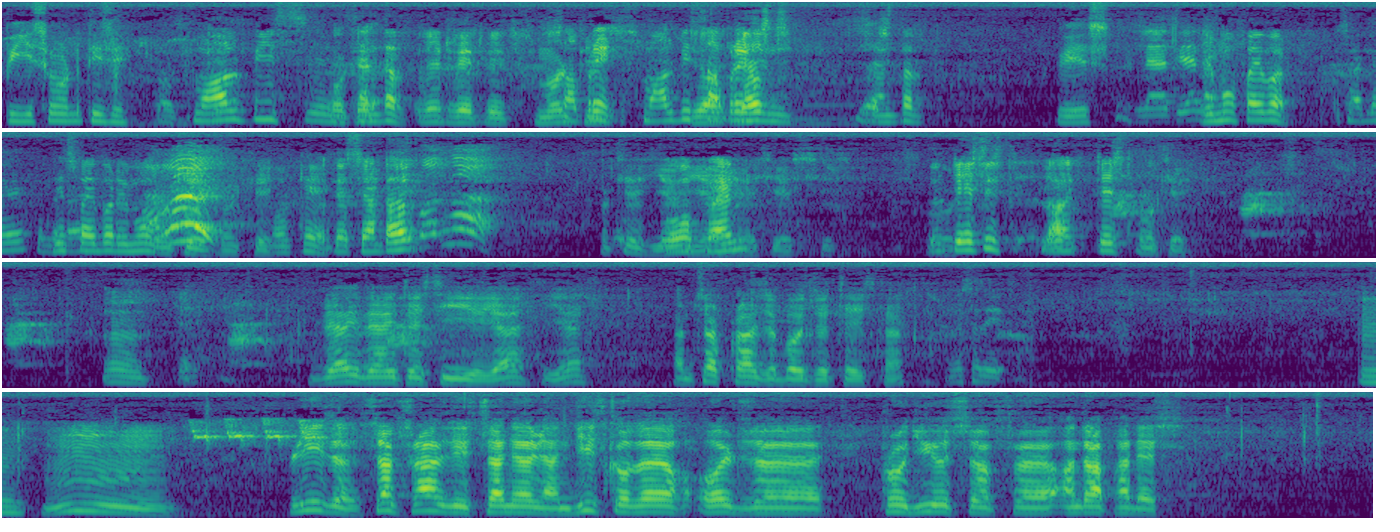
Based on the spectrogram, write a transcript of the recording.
పీస్ తీసి small piece centre. Wait wait wait separate small piece separate centre waste remove fibre This fiber remove Okay, okay. Okay. Okay, center. Okay, here, Open. Yeah, yes, yes, yes. the okay. taste is long taste. Okay. Mm. Very, very tasty, yeah, yeah. I'm surprised about the taste, huh? hmm Mm. Please uh, subscribe this channel and discover all the produce of uh, Andhra Pradesh.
